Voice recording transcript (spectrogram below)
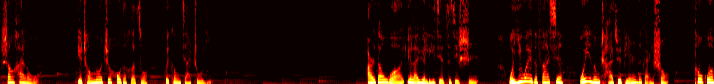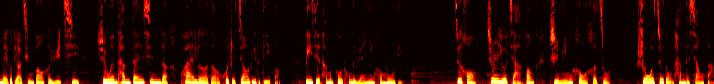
伤害了我，也承诺之后的合作会更加注意。而当我越来越理解自己时，我意外的发现，我也能察觉别人的感受，透过每个表情包和语气，询问他们担心的、快乐的或者焦虑的地方，理解他们沟通的原因和目的。最后，居然有甲方指明和我合作。说我最懂他们的想法，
